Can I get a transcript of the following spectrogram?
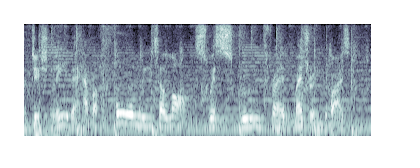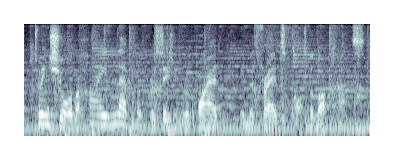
Additionally, they have a 4-meter-long Swiss screw thread measuring device to ensure the high level of precision required in the threads of the lock nuts.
